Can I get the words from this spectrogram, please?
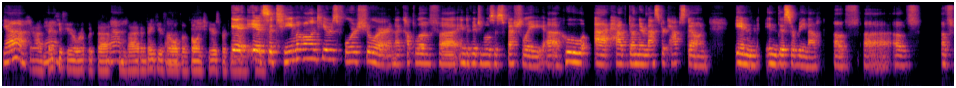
yeah. yeah. yeah. Thank you for your work with that yeah. and that. And thank you for all the volunteers working. It, it's a team of volunteers for sure. And a couple of uh, individuals, especially uh, who uh, have done their master capstone in in this arena of uh, of of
